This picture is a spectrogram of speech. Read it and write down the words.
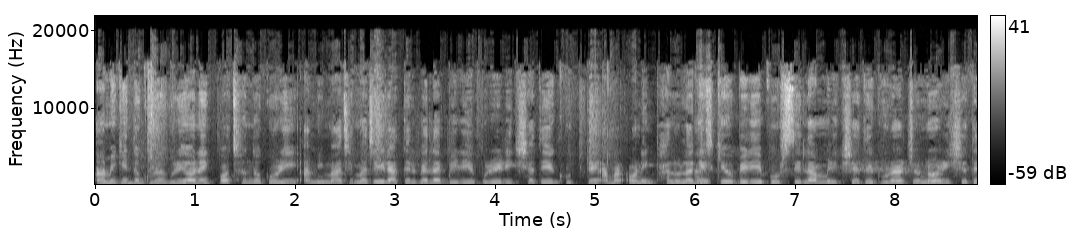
আমি কিন্তু ঘোরাঘুরি অনেক পছন্দ করি। আমি মাঝে মাঝেই রাতের বেলা বেরিয়ে পড়ি রিক্সাতে ঘুরতে। আমার অনেক ভালো লাগে। আজকেও বেরিয়ে পড়ছিলাম রিক্সাতে ঘোরার জন্য। রিক্সাতে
